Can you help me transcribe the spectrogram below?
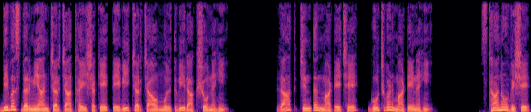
દિવસ દરમિયાન ચર્ચા થઈ શકે તેવી ચર્ચાઓ મુલતવી રાખશો નહીં. રાત ચિંતન માટે છે, ગૂંચવણ માટે નહીં. સ્થાનો વિશે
